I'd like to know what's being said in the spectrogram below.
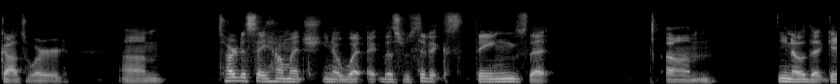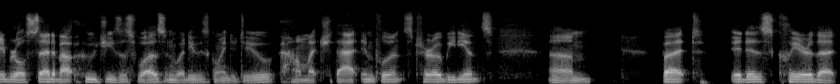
God's word. Um, it's hard to say how much you know what eh, the specific things that um, you know that Gabriel said about who Jesus was and what he was going to do, how much that influenced her obedience. Um, but it is clear that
